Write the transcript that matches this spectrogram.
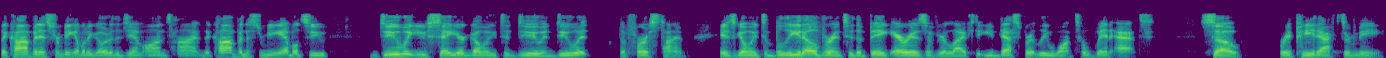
the confidence from being able to go to the gym on time, the confidence from being able to do what you say you're going to do and do it the first time is going to bleed over into the big areas of your life that you desperately want to win at. So, repeat after me.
